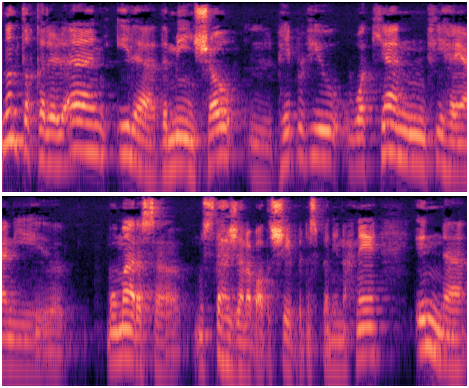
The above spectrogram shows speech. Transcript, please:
ننتقل الآن إلى the main show ال pay-per-view وكان فيها يعني ممارسة مستهجنة بعض الشيء بالنسبة لنا نحن إن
